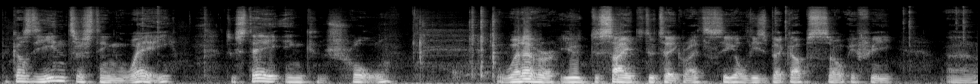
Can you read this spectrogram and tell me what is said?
Because the interesting way to stay in control whatever you decide to take, right? See all these backups. So if we uh,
